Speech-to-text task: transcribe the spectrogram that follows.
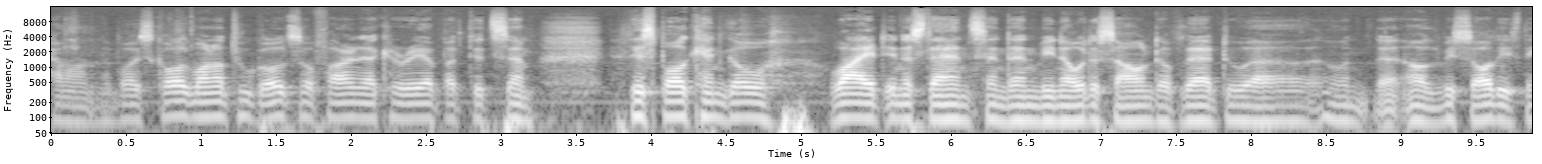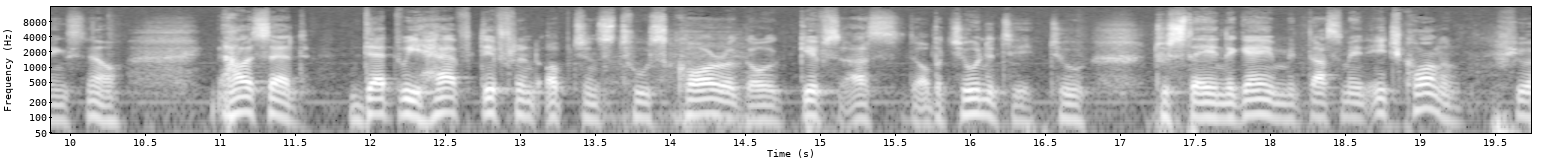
Come on, the boys scored one or two goals so far in their career, but it's um, this ball can go wide in the stands, and then we know the sound of that. Uh, uh, we saw these things. You how I said that we have different options to score a goal gives us the opportunity to to stay in the game. It does mean each corner. If you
